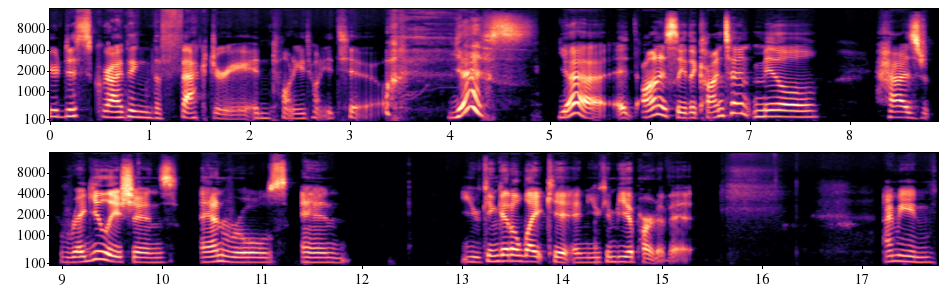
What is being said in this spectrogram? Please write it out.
you're describing the factory in 2022 Yes. Yeah. It, honestly, the content mill has regulations and rules, and you can get a light kit and you can be a part of it. I mean,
